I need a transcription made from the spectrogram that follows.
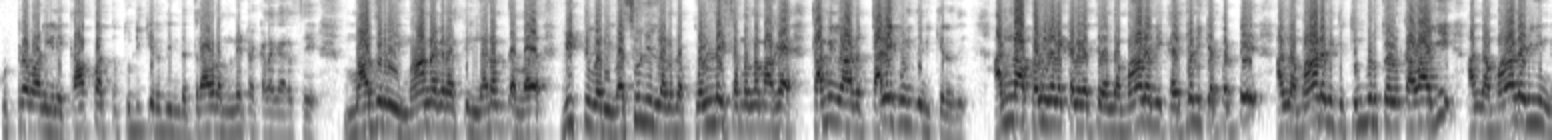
குற்றவாளிகளை காப்பாற்ற துடிக்கிறது இந்த திராவிட முன்னேற்ற கழக அரசு. மதுரை மாநகரத்தில் நடந்த வ- வீட்டு வரி வசூலில் நடந்த கொள்ளை சம்பந்தமாக தமிழ்நாடு தலை குனிந்து நிற்கிறது. அண்ணா பல்கலைக்கழகத்தில் அந்த மாணவி கற்பழிக்கப்பட்டு அந்த மாணவிக்கு துன்புறுத்தலுக்களாகி அந்த மாணவியின்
